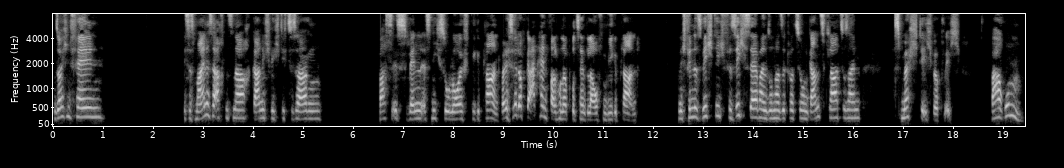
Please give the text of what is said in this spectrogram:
In solchen Fällen ist es meines Erachtens nach gar nicht wichtig zu sagen, was ist, wenn es nicht so läuft wie geplant, weil es wird auf gar keinen Fall 100 Prozent laufen wie geplant. Und ich finde es wichtig, für sich selber in so einer Situation ganz klar zu sein, was möchte ich wirklich? Warum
